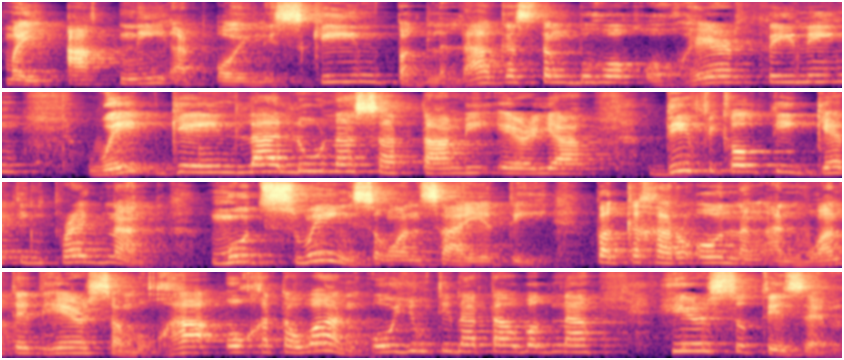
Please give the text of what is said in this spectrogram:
may acne at oily skin, paglalagas ng buhok o hair thinning, weight gain lalo na sa tummy area, difficulty getting pregnant, mood swings o anxiety, pagkakaroon ng unwanted hair sa mukha o katawan o yung tinatawag na hirsutism.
